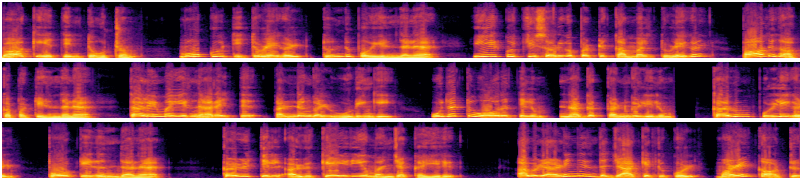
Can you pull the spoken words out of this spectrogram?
பாக்கியத்தின் தோற்றம். மூக்குத்தி துளைகள் துந்து போயிருந்தன. ஈர்க்குச்சி சொருகப்பட்டு கம்மல் துளைகள் பாதுகாக்கப்பட்டிருந்தன. தலைமயிர் நரைத்து கன்னங்கள் ஒடுங்கி உதட்டு ஓரத்திலும் நகக் கண்களிலும் கரும் புள்ளிகள் போட்டிருந்தன. கழுத்தில் அழுக்கேறிய மஞ்சக் கயிறு. அவள் அணிந்திருந்த ஜாக்கெட்டுக்குள் மழைக்காற்று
